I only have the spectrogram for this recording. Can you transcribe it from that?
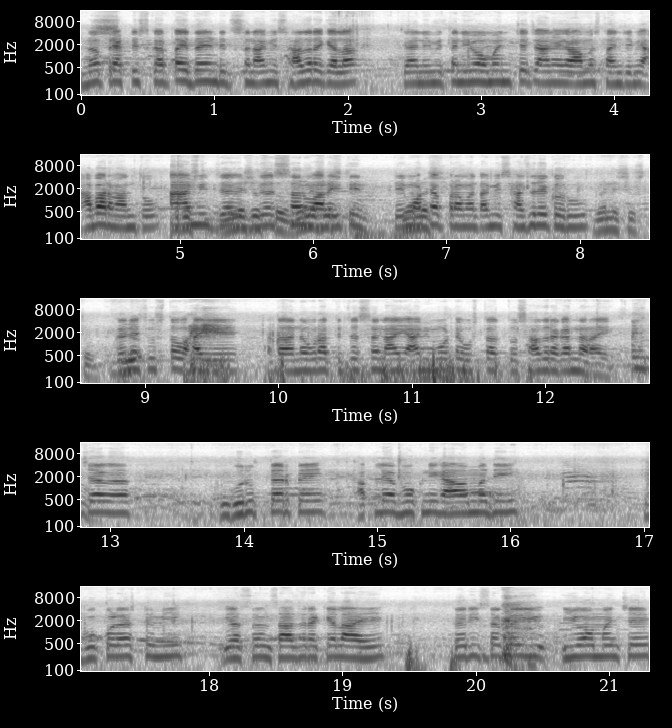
न प्रॅक्टिस करताही दहीहंडीचा सण आम्ही साजरा केला. त्या निमित्ताने युवा मंचाचे आणि ग्रामस्थांचे मी आभार मानतो. आम्ही जे जे सणवार येतील ते मोठ्या प्रमाणात आम्ही साजरे करू. गणेश उत्सव. गणेश उत्सव आहे. आता नवरात्रीचा सण आहे. आम्ही मोठ्या उत्साहात तो साजरा करणार आहे. त्यांच्या ग्रुपतर्फे आपल्या बोकणी गावामध्ये गोकुळाष्टमी या सण साजरा केला आहे. तरी सगळे यु- युवा मंचचे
